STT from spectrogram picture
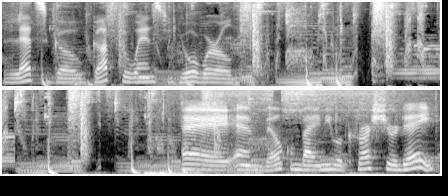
let's go Godfluence your world. Hey en welkom bij een nieuwe Crush Your Day.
